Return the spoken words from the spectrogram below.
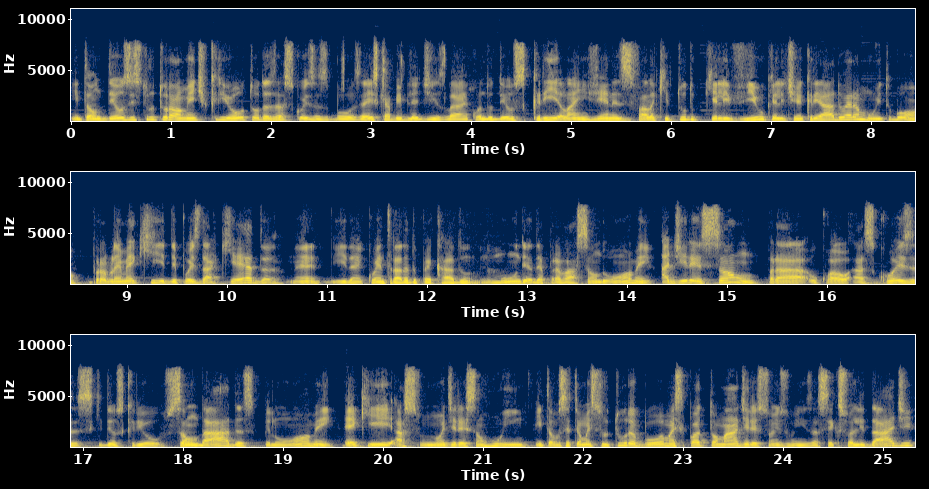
Então, Deus estruturalmente criou criou todas as coisas boas. É isso que a Bíblia diz lá. Quando Deus cria lá em Gênesis, fala que tudo que ele viu que ele tinha criado era muito bom. O problema é que depois da queda, né, e né, com a entrada do pecado no mundo e a depravação do homem, a direção para o qual as coisas que Deus criou são dadas pelo homem é que assume uma direção ruim. Então você tem uma estrutura boa, mas que pode tomar direções ruins. A sexualidade,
